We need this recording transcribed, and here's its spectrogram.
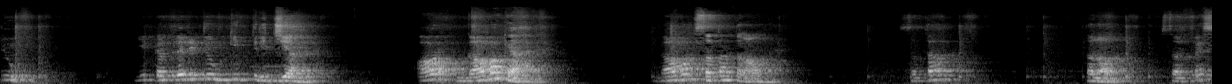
tube ये कैपिलरी ट्यूब की त्रिज्या है। और गामा क्या है? गामा सतह तनाव है। सतह तनाव सरफेस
